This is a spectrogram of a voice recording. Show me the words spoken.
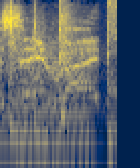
this ain't right.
